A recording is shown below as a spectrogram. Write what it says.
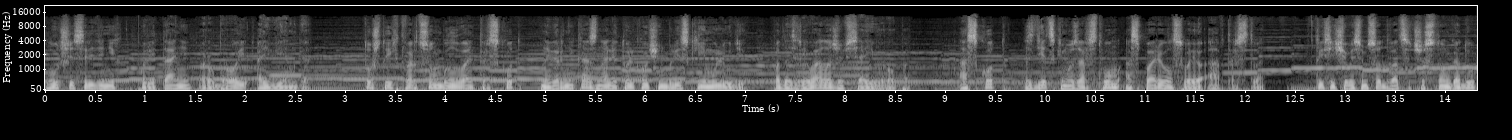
Лучший среди них – Пуритане, Руброй, Айвенга. То, что их творцом был Вальтер Скотт, наверняка знали только очень близкие ему люди, подозревала же вся Европа. А Скотт с детским озорством оспаривал свое авторство. В 1826 году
